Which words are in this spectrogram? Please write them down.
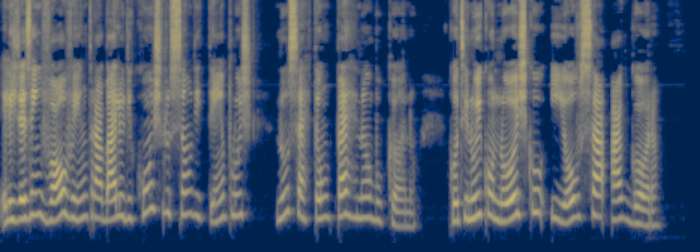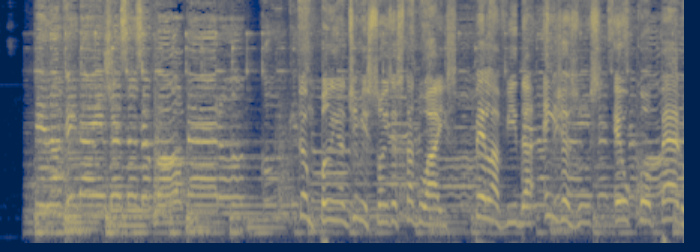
Eles desenvolvem um trabalho de construção de templos no sertão pernambucano. Continue conosco e ouça agora. Pela vida em Jesus eu coopero Campanha de Missões Estaduais Pela Vida em Jesus Eu Coopero.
